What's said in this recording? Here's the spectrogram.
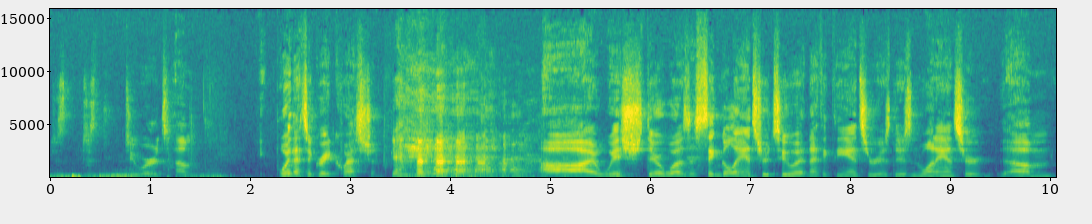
Just, just two words. Um, boy, that's a great question. uh, I wish there was a single answer to it, and I think the answer is there isn't one answer. Um,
